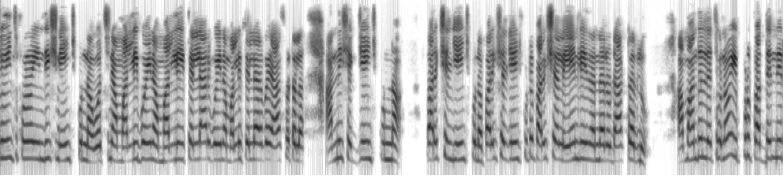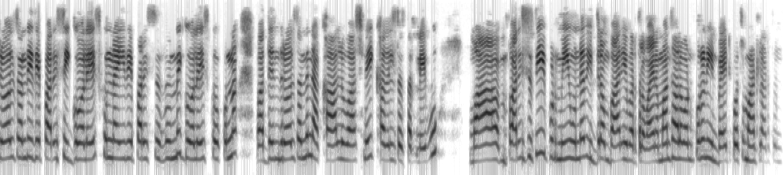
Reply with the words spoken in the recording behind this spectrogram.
చూయించుకున్న ఇంజక్షన్ వేయించుకున్నా వచ్చిన మళ్ళీ పోయినా మళ్ళీ తెల్లారి పోయినా మళ్ళీ తెల్లారి పోయి హాస్పిటల్ అన్ని చెక్ చేయించుకున్నా పరీక్షలు చేయించుకున్నా పరీక్షలు చేయించుకుంటే పరీక్షలు ఏం లేదన్నారు డాక్టర్లు. ఆ మందులు తెచ్చుకున్నాం. ఇప్పుడు పద్దెనిమిది రోజులు ఉంది ఇదే పరిస్థితి. గోలు వేసుకున్నా ఇదే పరిస్థితి ఉంది. గోలు వేసుకోకుండా పద్దెనిమిది రోజులు ఉంది నా కాళ్ళు వాసినాయి కదిలితలేవు మా పరిస్థితి ఇప్పుడు మీ ఉన్నది ఇద్దరం భార్య భర్తలు. ఆయన మంచాలు వండుకుని నేను బయటకు వచ్చి మాట్లాడుతున్నాను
